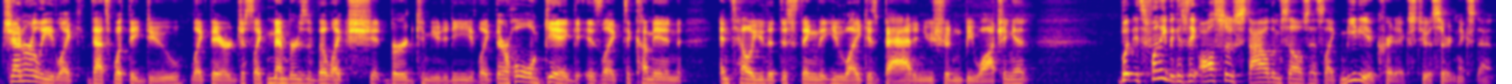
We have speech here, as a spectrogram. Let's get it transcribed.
generally like that's what they do like they're just like members of the like shitbird community like their whole gig is like to come in and tell you that this thing that you like is bad and you shouldn't be watching it but it's funny because they also style themselves as like media critics to a certain extent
